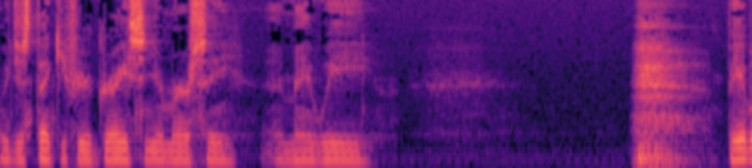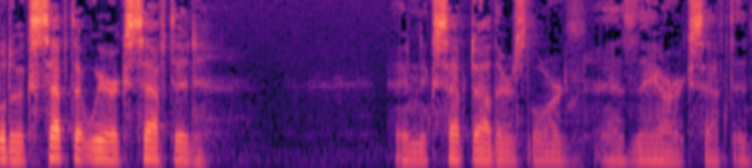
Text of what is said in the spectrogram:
we just thank you for your grace and your mercy, and may we be able to accept that we are accepted and accept others, Lord, as they are accepted,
